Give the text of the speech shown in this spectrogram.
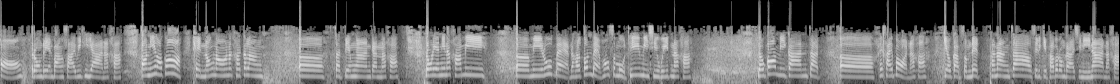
ของโรงเรียนบางซ้ายวิทยานะคะ ตอนนี้เราก็เห็นน้องๆนะคะกำลังจัดเตรียมงานกันนะคะ โรงเรียนนี้นะคะมีเอ่อมีรูปแบบนะคะ ต้นแบบห้องสมุดที่มีชีวิตนะคะ แล้วก็มีการจัดเอ่อคล้ายๆบอร์ดนะคะ เกี่ยวกับสมเด็จพระนางเจ้าสิริกิติ์พระบรมราชินีนาถนะคะ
